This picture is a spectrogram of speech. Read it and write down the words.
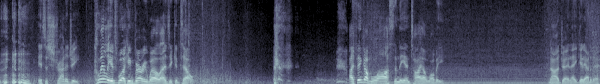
it's a strategy. Clearly, it's working very well, as you can tell. I think I'm last in the entire lobby. Nah, JD, get out of there.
